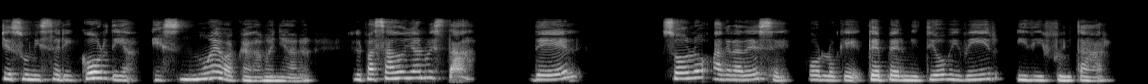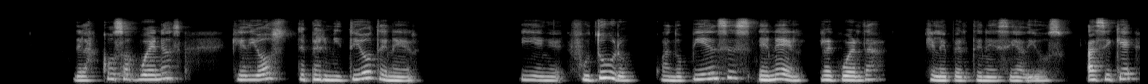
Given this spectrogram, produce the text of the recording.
que su misericordia es nueva cada mañana. El pasado ya no está. De Él solo agradece por lo que te permitió vivir y disfrutar de las cosas buenas que Dios te permitió tener. Y en el futuro cuando pienses en Él, recuerda que le pertenece a Dios. Así que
